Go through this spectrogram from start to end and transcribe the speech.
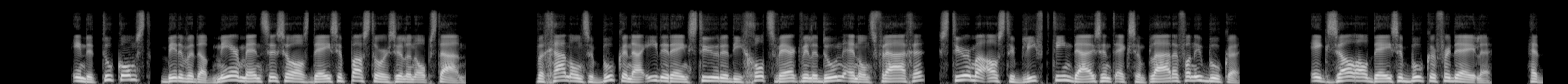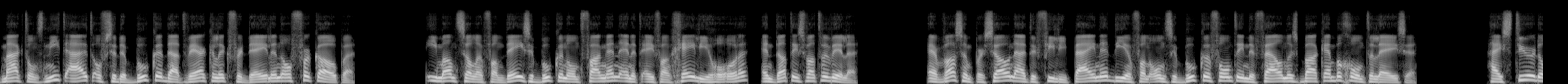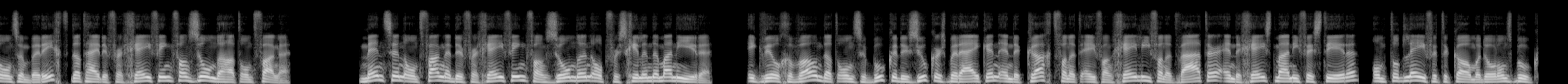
In de toekomst bidden we dat meer mensen zoals deze pastor zullen opstaan. We gaan onze boeken naar iedereen sturen die Gods werk willen doen en ons vragen: stuur me alstublieft 10.000 exemplaren van uw boeken. Ik zal al deze boeken verdelen. Het maakt ons niet uit of ze de boeken daadwerkelijk verdelen of verkopen. Iemand zal een van deze boeken ontvangen en het evangelie horen, en dat is wat we willen. Er was een persoon uit de Filipijnen die een van onze boeken vond in de vuilnisbak en begon te lezen. Hij stuurde ons een bericht dat hij de vergeving van zonde had ontvangen. Mensen ontvangen de vergeving van zonden op verschillende manieren. Ik wil gewoon dat onze boeken de zoekers bereiken en de kracht van het evangelie van het water en de geest manifesteren, om tot leven te komen door ons boek.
